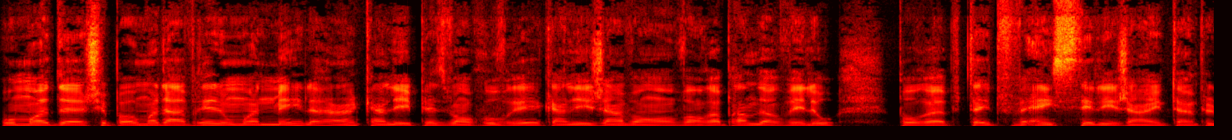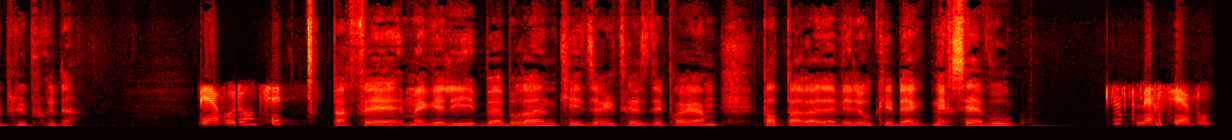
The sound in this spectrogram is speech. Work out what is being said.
au mois de, je sais pas, au mois d'avril, au mois de mai, là, hein, quand les pistes vont rouvrir, quand les gens vont, vont reprendre leur vélo pour euh, peut-être inciter les gens à être un peu plus prudents. Bien volontiers. Parfait. Magali Bebron, qui est directrice des programmes porte-parole à Vélo Québec. Merci à vous. Merci à vous.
